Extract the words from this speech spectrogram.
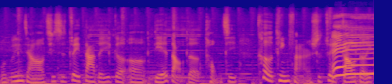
我跟你讲哦，其实最大的一个呃跌倒的统计。客厅反而是最高的一个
